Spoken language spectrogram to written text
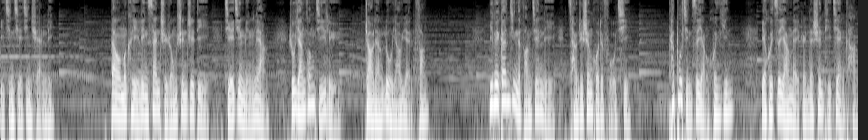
已经竭尽全力。但我们可以令三尺容身之地洁净明亮，如阳光几缕，照亮路遥远方。因为干净的房间里藏着生活的福气，它不仅滋养婚姻，也会滋养每个人的身体健康。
